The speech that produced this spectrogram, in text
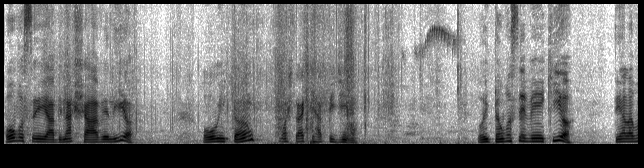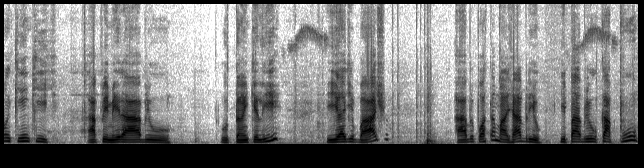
ou você abre na chave ali, ó. Ou então, mostrar aqui rapidinho, ó. Ou então você vem aqui, ó. Tem a alavanquinha aqui. A primeira abre o, o tanque ali. E a de baixo abre o porta-mala, já abriu. E para abrir o capu,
